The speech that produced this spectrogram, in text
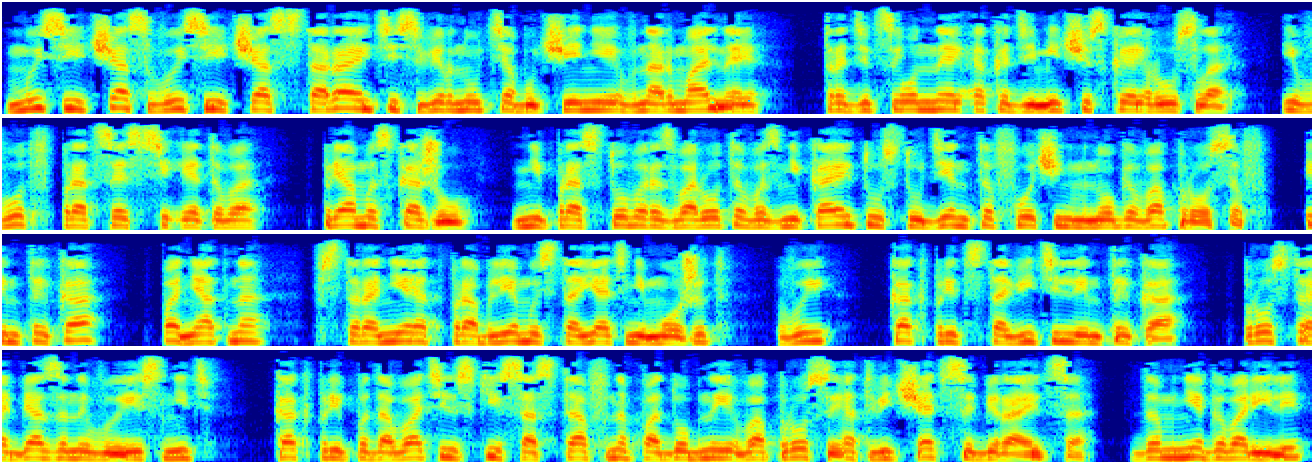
Мы сейчас, вы сейчас стараетесь вернуть обучение в нормальное, традиционное академическое русло, и вот в процессе этого, прямо скажу, непростого разворота возникает у студентов очень много вопросов. НТК, понятно, в стороне от проблемы стоять не может, вы, как представитель НТК, просто обязаны выяснить, как преподавательский состав на подобные вопросы отвечать собирается. Да мне говорили,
